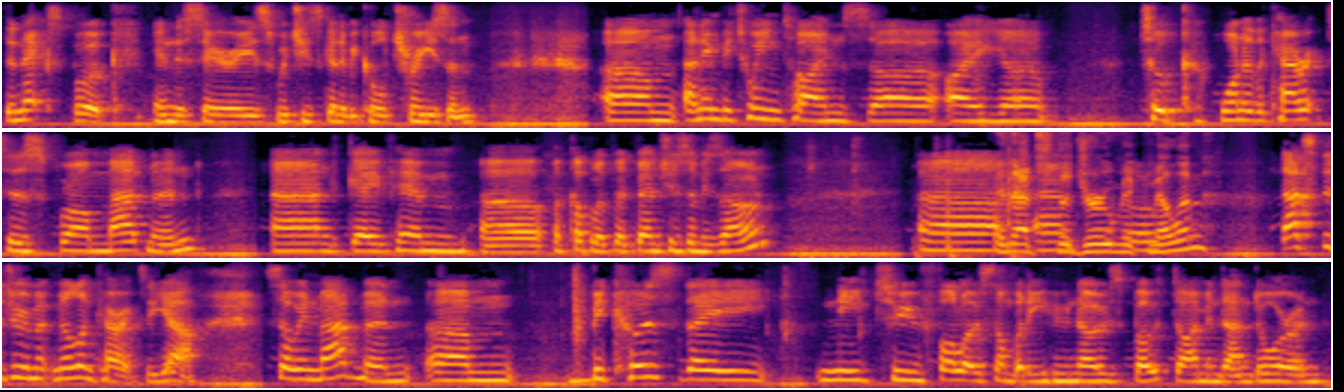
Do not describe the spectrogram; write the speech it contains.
the next book in the series, which is going to be called Treason. Um, and in between times, uh, I uh, took one of the characters from Mad Men and gave him uh, a couple of adventures of his own. Uh, and that's the Drew McMillan. that's the Drew McMillan character, yeah. So in Mad Men, um, because they need to follow somebody who knows both Diamond and Doran,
